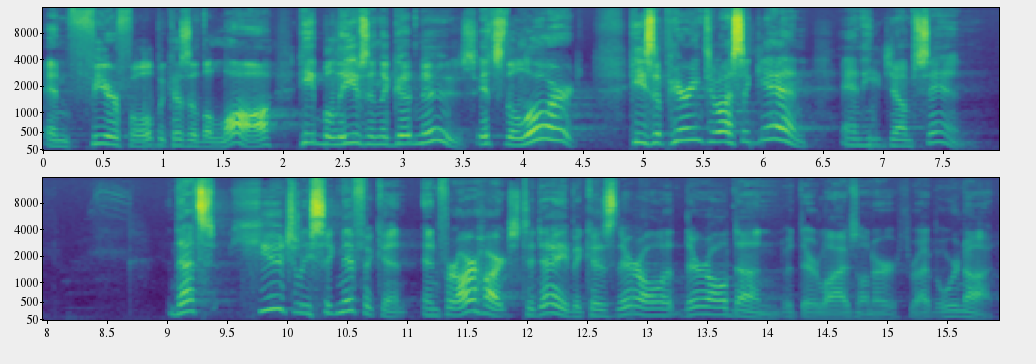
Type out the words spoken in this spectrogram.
and fearful because of the law. He believes in the good news. It's the Lord. He's appearing to us again, and he jumps in. That's hugely significant and for our hearts today because they're all, they're all done with their lives on earth, right? But we're not.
